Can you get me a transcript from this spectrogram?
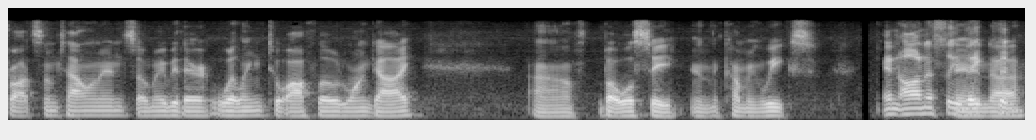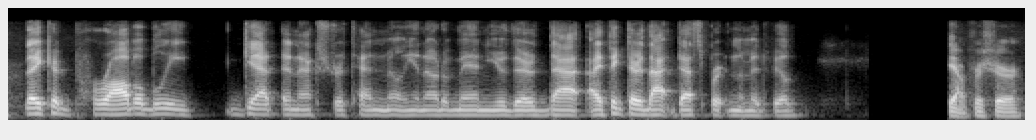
brought some talent in, so maybe they're willing to offload one guy. Uh, but we'll see in the coming weeks. And honestly, and, they could uh, they could probably get an extra 10 million out of Man U. They're that I think they're that desperate in the midfield. Yeah, for sure.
